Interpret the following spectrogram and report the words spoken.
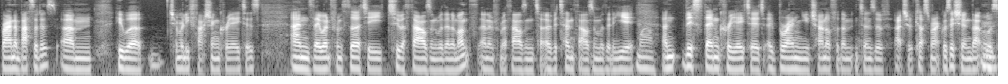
brand ambassadors um, who were generally fashion creators. And they went from 30 to a thousand within a month and then from a thousand to over 10,000 within a year. Wow. and this then created a brand new channel for them in terms of actual customer acquisition that was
